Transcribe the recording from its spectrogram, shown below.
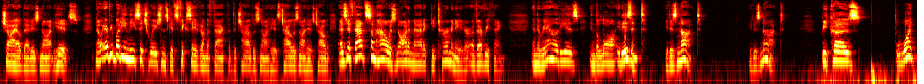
child that is not his? Now, everybody in these situations gets fixated on the fact that the child is not his. Child is not his. Child, as if that somehow is an automatic determinator of everything. And the reality is, in the law, it isn't. It is not. It is not. Because what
